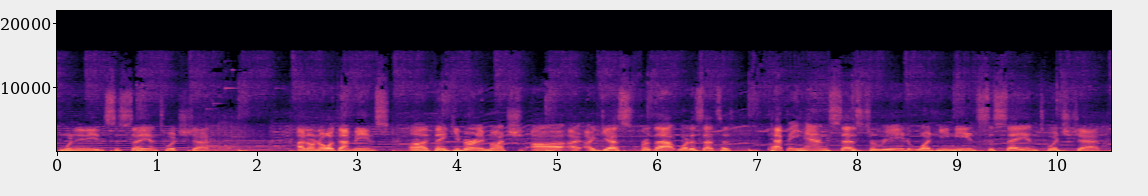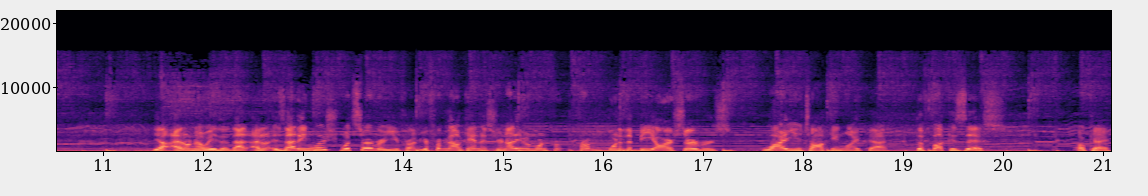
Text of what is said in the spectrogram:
when he needs to say in Twitch chat. I don't know what that means. Uh, thank you very much. Uh, I, I, guess for that, what does that say? Pepe Hands says to read what he needs to say in Twitch chat. Yeah, I don't know either. That I don't. Is that English? What server are you from? You're from Mal'Ganis. You're not even one from one of the BR servers. Why are you talking like that? The fuck is this? Okay.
